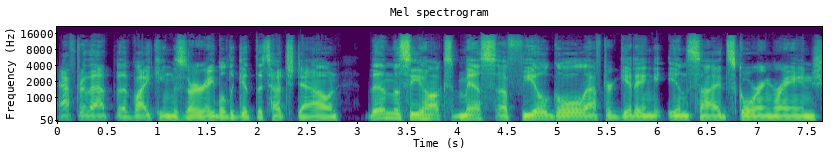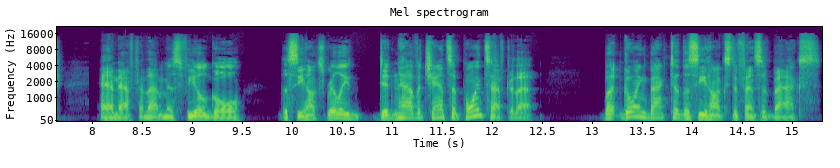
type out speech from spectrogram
After that, the Vikings are able to get the touchdown. Then the Seahawks miss a field goal after getting inside scoring range. And after that missed field goal, the Seahawks really didn't have a chance at points after that. But going back to the Seahawks defensive backs,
